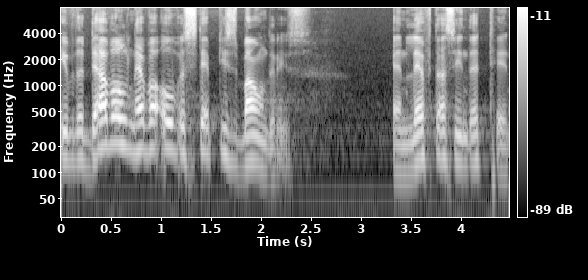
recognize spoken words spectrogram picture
if the devil never overstepped his boundaries and left us in that tent,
